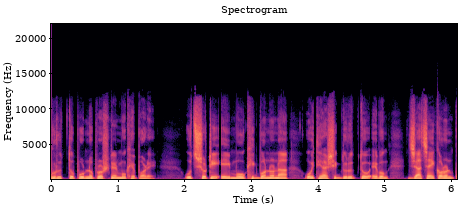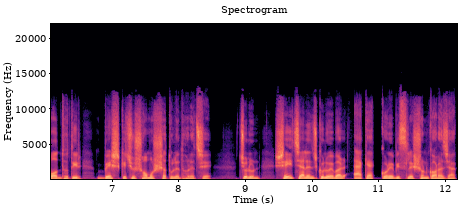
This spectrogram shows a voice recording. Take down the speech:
গুরুত্বপূর্ণ প্রশ্নের মুখে পড়ে। উৎসটি এই মৌখিক বর্ণনা, ঐতিহাসিক দূরত্ব এবং যাচাইকরণ পদ্ধতির বেশ কিছু সমস্যা তুলে ধরেছে। চলুন, সেই চ্যালেঞ্জগুলো এবার এক এক করে বিশ্লেষণ করা যাক।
